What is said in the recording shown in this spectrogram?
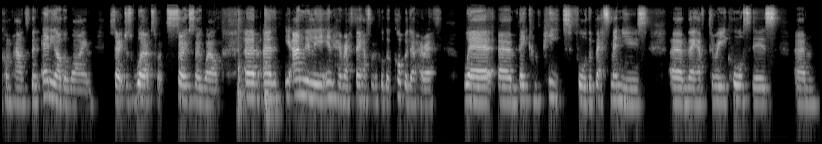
compounds than any other wine. So it just works, works so, so well. Um, and annually in Jerez, they have something called the Copa de Jerez, where um, they compete for the best menus. Um, they have three courses. Um,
